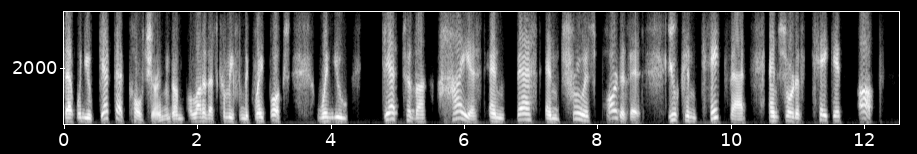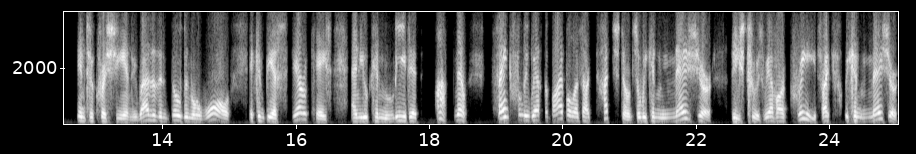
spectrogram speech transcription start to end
that when you get that culture, and um, a lot of that's coming from the great books, when you get to the highest and best and truest part of it, you can take that and sort of take it up into Christianity. Rather than building a wall, it can be a staircase and you can lead it up. Now, thankfully, we have the Bible as our touchstone so we can measure these truths. We have our creeds, right? We can measure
